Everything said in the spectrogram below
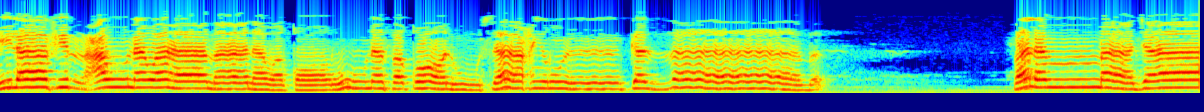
إِلَى فِرْعَوْنَ وَهَامَانَ وَقَارُونَ فَقَالُوا سَاحِرٌ كَذَّابٌ. فَلَمَّا جَاءَهُم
